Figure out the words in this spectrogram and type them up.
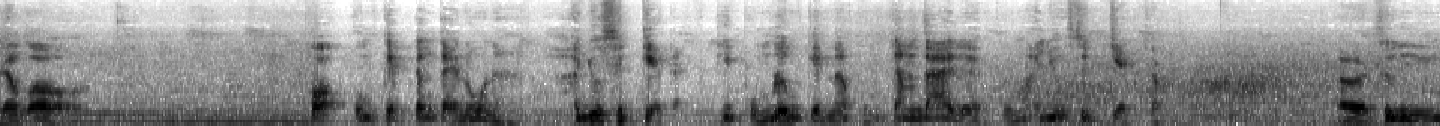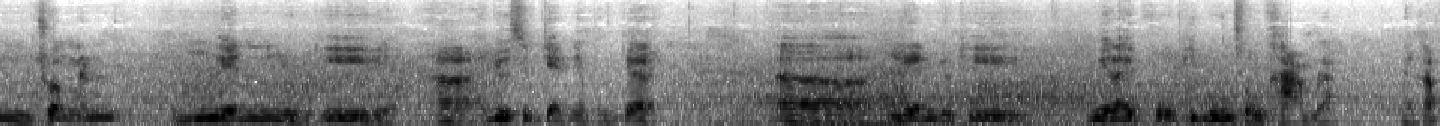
แล้วก็ เพราะผมเก็บตั้งแต่โน่นนะอายุสิบเจ็ดที่ผมเริ่มเก็บนะผมจำได้เลย ผมอายุสิบเจ็ดครับ เออซึ่งช่วงนั้นผมเรียนอยู่ที่อายุสิบเจ็ดเนี่ย ผมจะเออเรียนอยู่ที่วิทยาลัยครูพิบูลสงครามล้ว นะครับ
